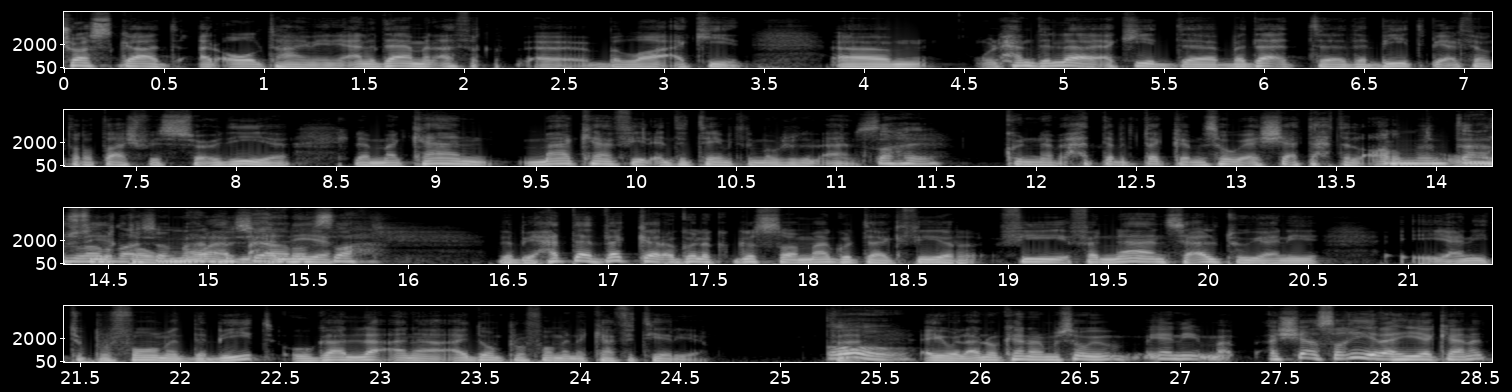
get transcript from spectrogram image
trust God at all time. يعني أنا دائما أثق آه، بالله أكيد. والحمد لله أكيد آه، بدأت The Beat ب 2013 في السعودية لما كان ما كان في ال entertainment الموجود الآن. صحيح. كنا حتى بتذكر نسوي أشياء تحت الأرض من تحت الأرض وموسيقى عشان ما ومواهب محلية. صح. The Beat حتى أتذكر أقول لك قصة ما قلتها كثير. في فنان سألته يعني يعني to perform at The Beat وقال لا أنا I don't perform in cafeteria أيوه لأنه كان مسوي يعني أشياء صغيرة هي كانت.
